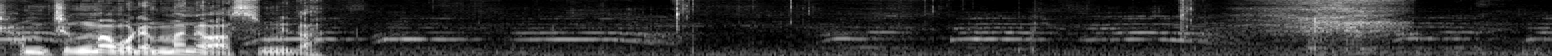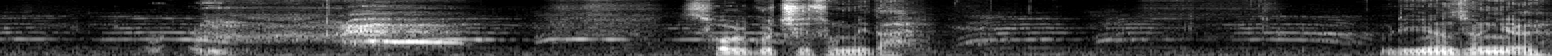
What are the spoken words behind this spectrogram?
참 정말 오랜만에 왔습니다. 서울구치소입니다. 우리 윤석열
